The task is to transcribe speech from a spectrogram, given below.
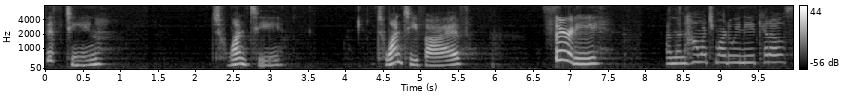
15, 20, 25, 30, and then how much more do we need, kiddos?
